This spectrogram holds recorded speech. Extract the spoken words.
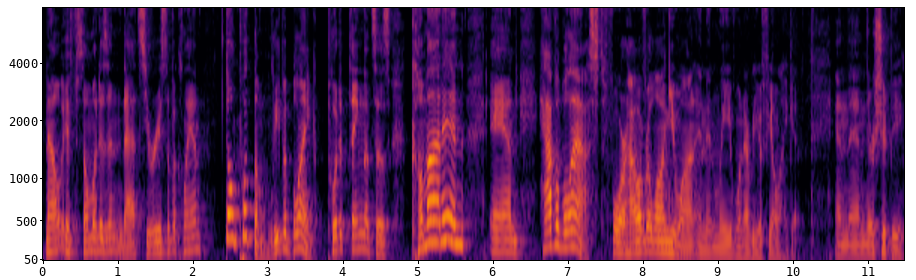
Now, if someone isn't that serious of a clan, don't put them. Leave it blank. Put a thing that says, come on in and have a blast for however long you want and then leave whenever you feel like it. And then there should be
